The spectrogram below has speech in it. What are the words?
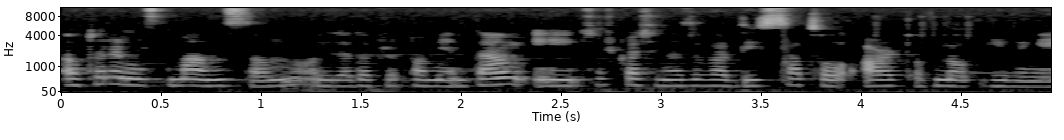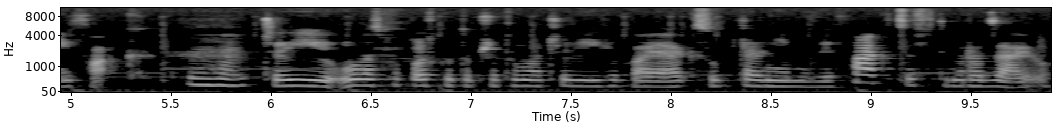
Autorem jest Manson, o ile dobrze pamiętam, i książka się nazywa The Subtle Art of Not Giving a Fuck. Mhm. Czyli u nas po polsku to przetłumaczyli chyba jak subtelnie mówię fuck, coś w tym rodzaju.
